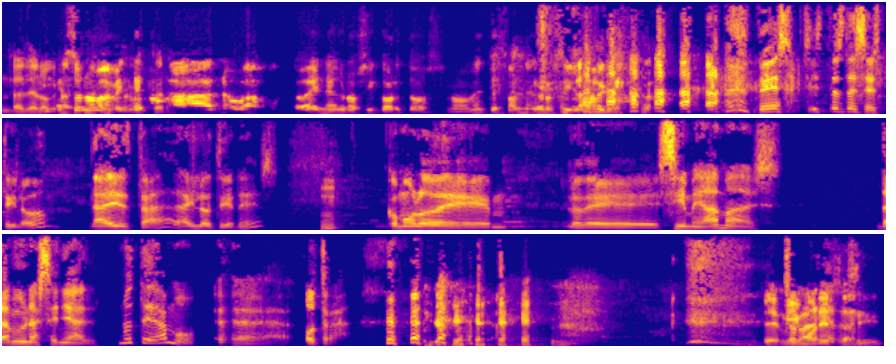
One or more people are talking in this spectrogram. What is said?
O sea, de lo que- Eso normalmente no va, no va junto, ¿eh? Negros y cortos. Normalmente son negros y largos. ¿Ves? Chistes de ese estilo. Ahí está, ahí lo tienes. Mm. Como lo de lo de si me amas, dame una señal. No te amo. Eh, otra. De mi, es tan, así.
